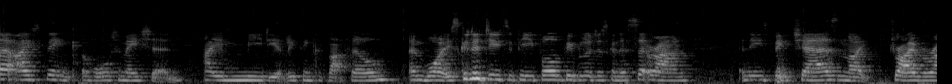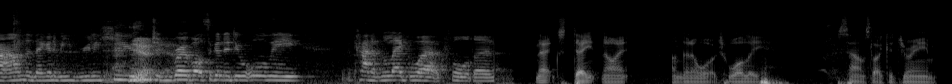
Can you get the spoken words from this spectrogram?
I think of automation, I immediately think of that film and what it's going to do to people. People are just going to sit around in these big chairs and like drive around, and they're going to be really huge, Yeah, and yeah. robots are going to do all the kind of legwork for them. Next date night, I'm going to watch WALL-E. Sounds like a dream.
